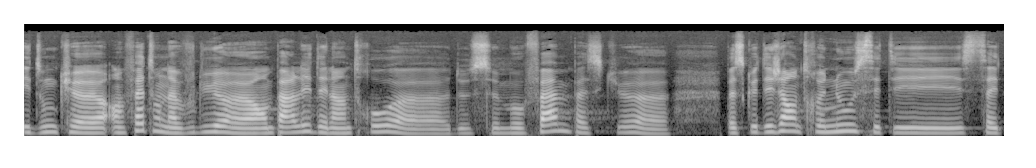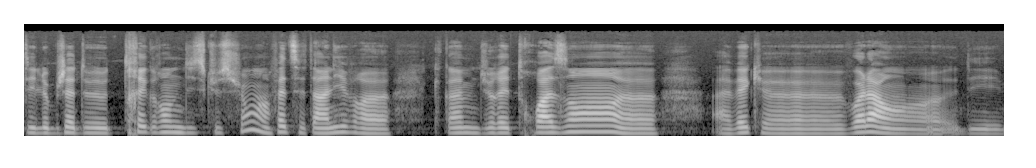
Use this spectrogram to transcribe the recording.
et donc, euh, en fait, on a voulu euh, en parler dès l'intro euh, de ce mot femme parce que, parce que déjà, entre nous, ça a été l'objet de très grandes discussions. En fait, c'est un livre qui a quand même duré trois ans avec voilà, des,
